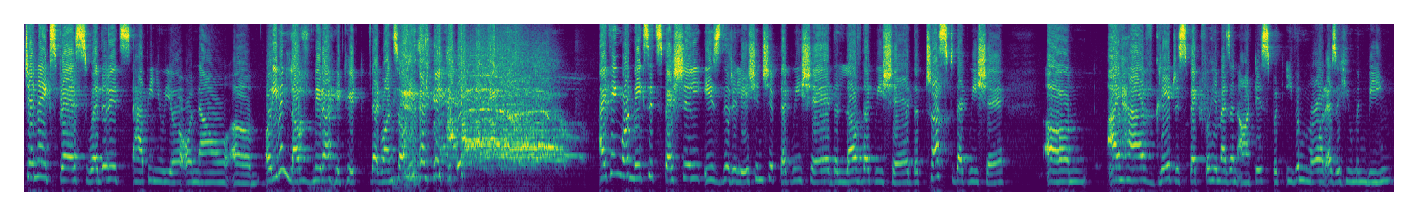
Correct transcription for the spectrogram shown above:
Chennai Express, whether it's Happy New Year or now, um, or even Love Mera Hit Hit, that one song. I think what makes it special is the relationship that we share, the love that we share, the trust that we share. Um, I have great respect for him as an artist, but even more as a human being.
